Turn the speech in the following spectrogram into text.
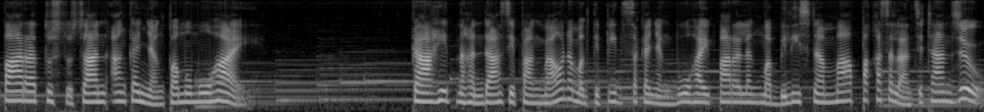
para tustusan ang kanyang pamumuhay. Kahit na handa si Pang Mao na magtipid sa kanyang buhay para lang mabilis na mapakasalan si Tanzu.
